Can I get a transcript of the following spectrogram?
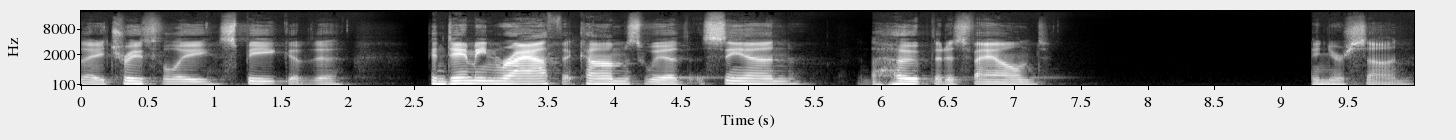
They truthfully speak of the condemning wrath that comes with sin and the hope that is found in your Son.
